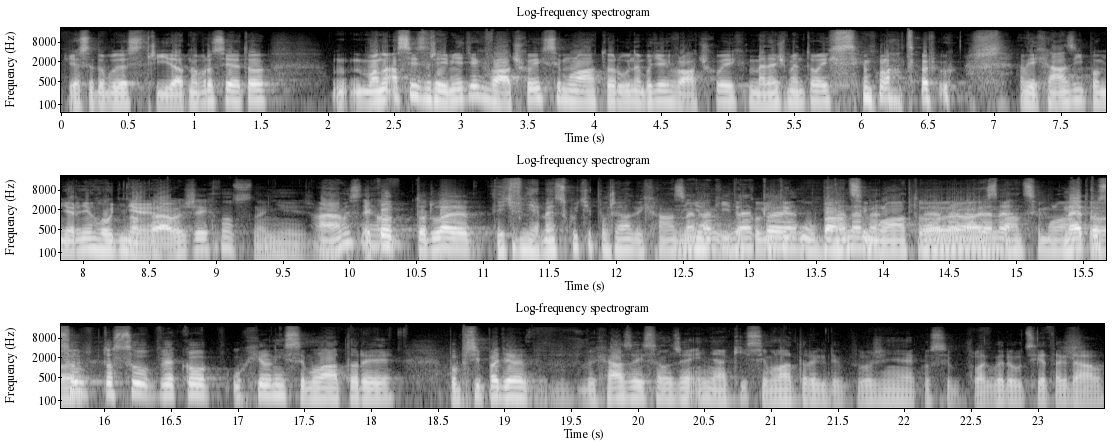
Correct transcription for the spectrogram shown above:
že se to bude střídat. No prostě je to, Ono asi zřejmě těch vláčkových simulátorů nebo těch vláčkových managementových simulátorů vychází poměrně hodně. No právě, že jich moc není. Že? A já myslím, jako tohle... Teď v Německu ti pořád vychází ne, ne, nějaký ne, takový je, ty U-Bahn ne, simulátor ne, ne, ne, ne, ne, simulátor. Ne, to jsou, to jsou jako uchylný simulátory. Po případě vycházejí samozřejmě i nějaký simulátory, kdy vyloženě jako si vlak vedoucí a tak dál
